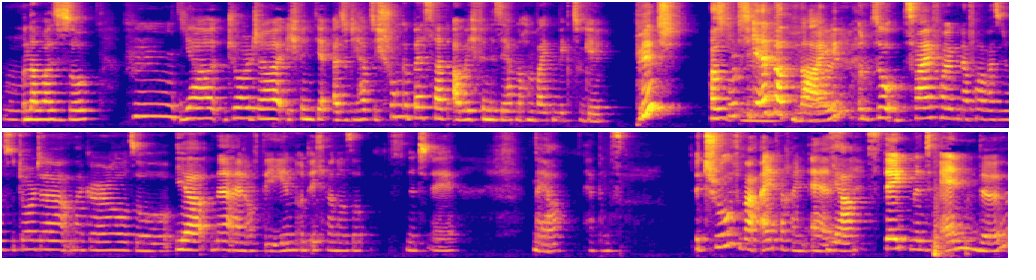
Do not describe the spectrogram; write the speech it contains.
Mhm. Und dann war sie so, hm, ja, Georgia, ich finde, also die hat sich schon gebessert, aber ich finde, sie hat noch einen weiten Weg zu gehen. Bitch! Hast du dich geändert? Nein. Und so zwei Folgen davor war sie noch so Georgia, my girl, so ja. ne, ein auf den. Und ich war nur so, Snitch, ey. Naja, happens. A Truth war einfach ein S. Ja. Statement Ende.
